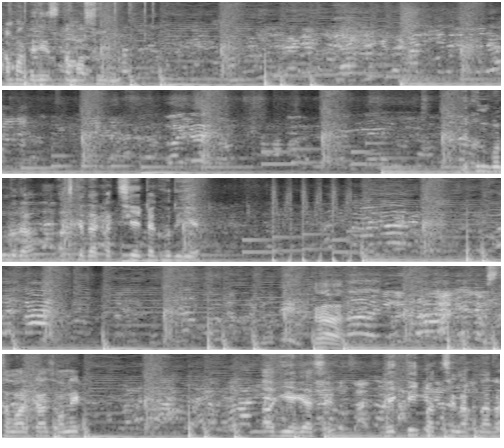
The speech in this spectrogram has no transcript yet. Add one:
আমাদের ইস্তেমা শুরু। দেখুন বন্ধুরা, আজকে দেখাচ্ছি এটা ঘুরিয়ে। হ্যাঁ ইস্তেমার কাজ অনেক আগিয়ে গেছে, দেখতেই পাচ্ছেন আপনারা।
